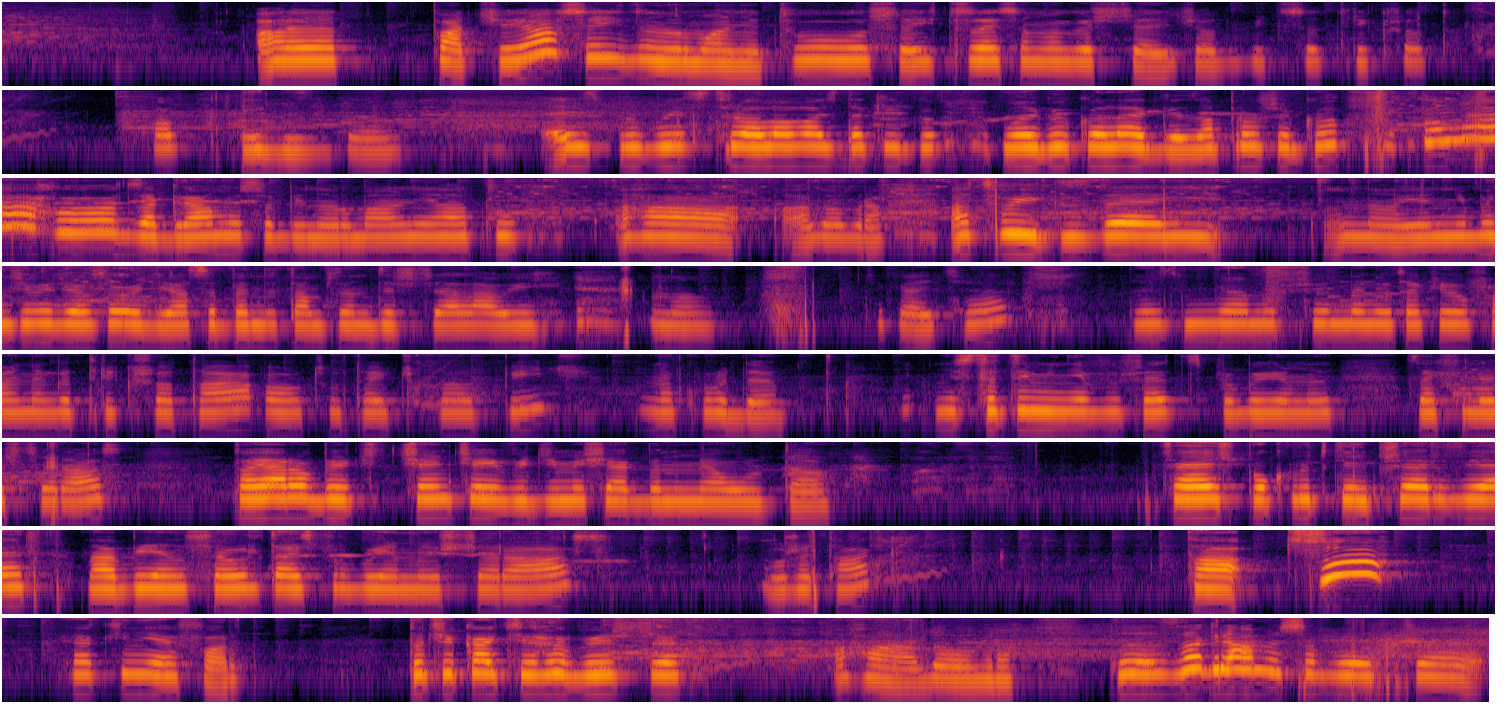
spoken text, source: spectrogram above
Ale patrzcie, ja sobie idę normalnie tu, sobie, i tutaj sobie mogę strzelić, odbić sobie trickshota. Hop, XD. Ej, spróbuję strollować takiego mojego kolegę. Zaproszę go, bo ma, chodź, zagramy sobie normalnie, a tu... Aha, a dobra, a tu XD i... No, ja nie będzie wiedział co chodzi, ja sobie będę tam tędy strzelał i... No, czekajcie. Teraz Miałam jeszcze jednego takiego fajnego trickshota. O, tutaj trzeba odbić. No kurde. Niestety mi nie wyszedł. Spróbujemy za chwilę jeszcze raz. To ja robię cięcie i widzimy się jak będę miał ulta. Cześć, po krótkiej przerwie nabiję sobie ulta i spróbujemy jeszcze raz. Może tak? Ta... Co? Jaki niefart. To czekajcie, robię jeszcze... Aha, dobra. To zagramy sobie jeszcze.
